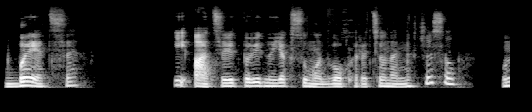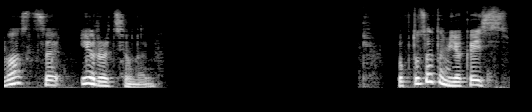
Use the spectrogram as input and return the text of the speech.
БЦ і А це відповідно як сума двох раціональних чисел, у нас це ірраціональне. Тобто це там якесь,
